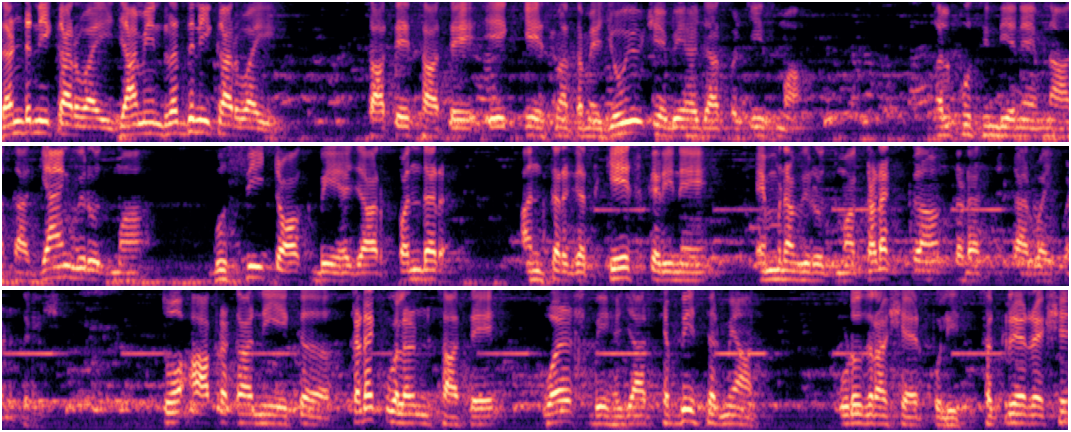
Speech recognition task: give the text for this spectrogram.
દંડની કાર્યવાહી, જામીન રદ્દની કાર્યવાહી સાથે સાથે એક કેસમાં તમે જોયું છે, બે હજાર પચીસમાં અલ્પુ સિંધી અને એમના આખા ગેંગ વિરુદ્ધમાં ગુસ્સી ટોક બે હજાર પંદર અંતર્ગત કેસ કરીને એમના વિરુદ્ધમાં કડક કડક કાર્યવાહી પણ કરીશું તો આ પ્રકારની એક કડક વલણ સાથે વર્ષ બે હજાર છવ્વીસ દરમિયાન વડોદરા શહેર પોલીસ સક્રિય રહેશે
